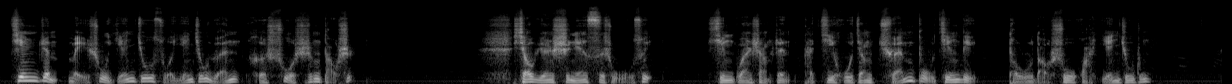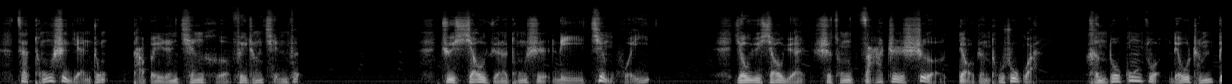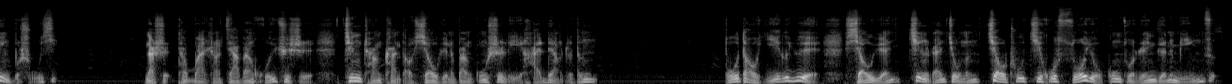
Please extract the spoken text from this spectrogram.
兼任美术研究所研究员和硕士生导师。萧元时年四十五岁。新官上任，他几乎将全部精力投入到书画研究中。在同事眼中，他为人谦和，非常勤奋。据萧元的同事李静回忆，由于萧元是从杂志社调任图书馆，很多工作流程并不熟悉。那时他晚上加班回去时，经常看到萧元的办公室里还亮着灯。不到一个月，萧元竟然就能叫出几乎所有工作人员的名字。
